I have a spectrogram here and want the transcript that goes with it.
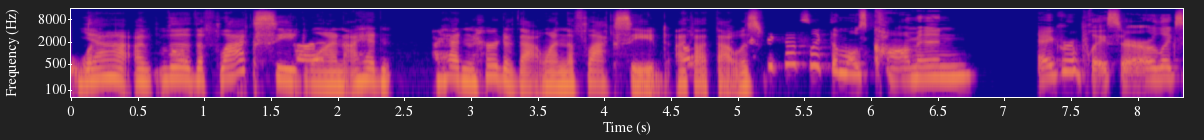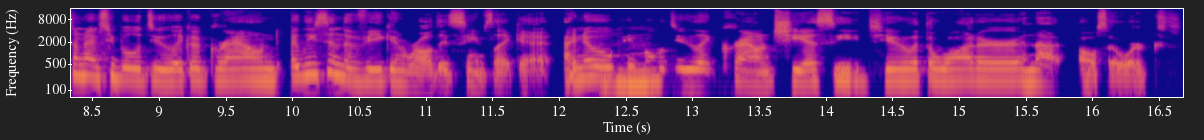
Yeah, uh, the the flaxseed one, I hadn't I hadn't heard of that one. The flaxseed, I thought that was. I think that's like the most common egg replacer or like sometimes people will do like a ground at least in the vegan world it seems like it i know mm-hmm. people will do like ground chia seed too with the water and that also works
